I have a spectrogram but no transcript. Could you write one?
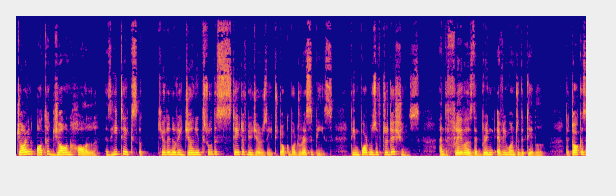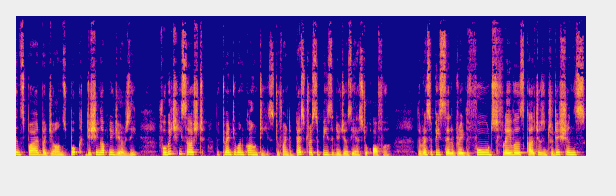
Join author John Holl as he takes a culinary journey through the state of New Jersey to talk about recipes, the importance of traditions, and the flavors that bring everyone to the table. The talk is inspired by John's book Dishing Up New Jersey, for which he searched the 21 counties to find the best recipes that New Jersey has to offer. The recipes celebrate the foods, flavors, cultures, and traditions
